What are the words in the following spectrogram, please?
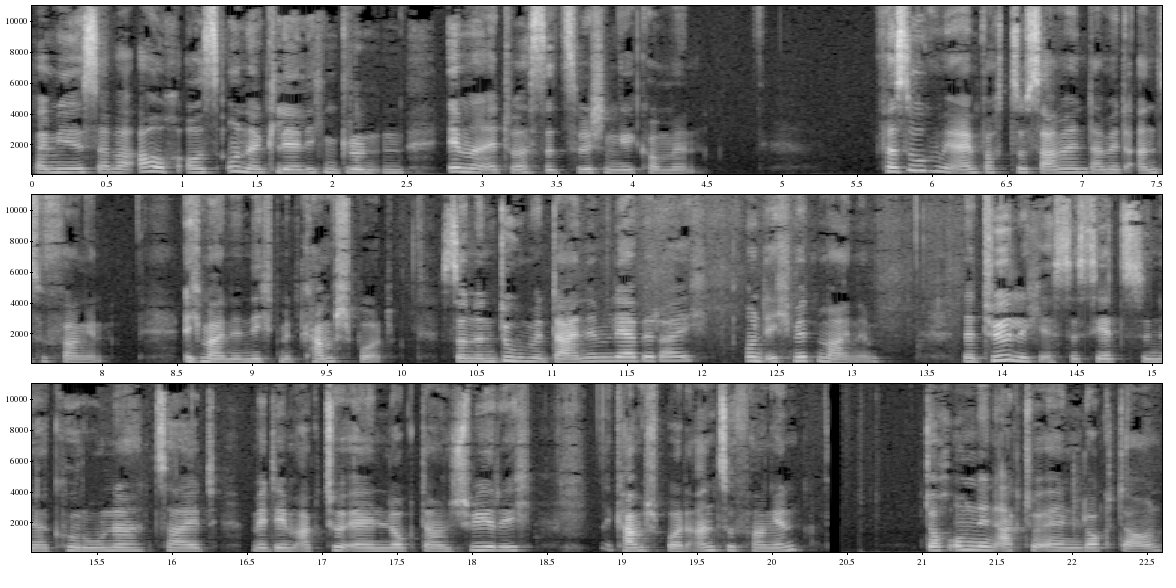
bei mir ist aber auch aus unerklärlichen Gründen immer etwas dazwischen gekommen. Versuchen wir einfach zusammen damit anzufangen. Ich meine nicht mit Kampfsport, sondern du mit deinem Lehrbereich und ich mit meinem. Natürlich ist es jetzt in der Corona-Zeit mit dem aktuellen Lockdown schwierig, Kampfsport anzufangen. Doch um den aktuellen Lockdown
